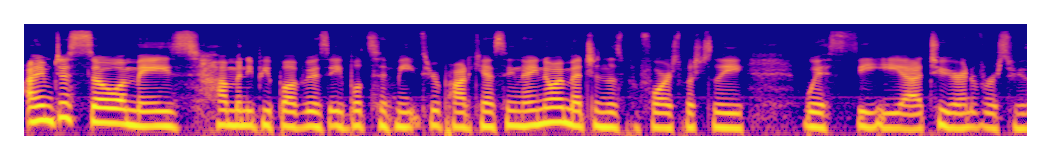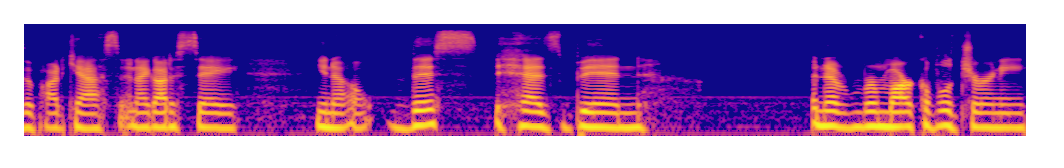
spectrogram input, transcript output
I'm just so amazed how many people I was able to meet through podcasting. And I know I mentioned this before, especially with the uh, two year anniversary of the podcast. And I got to say, you know, this has been an, a remarkable journey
